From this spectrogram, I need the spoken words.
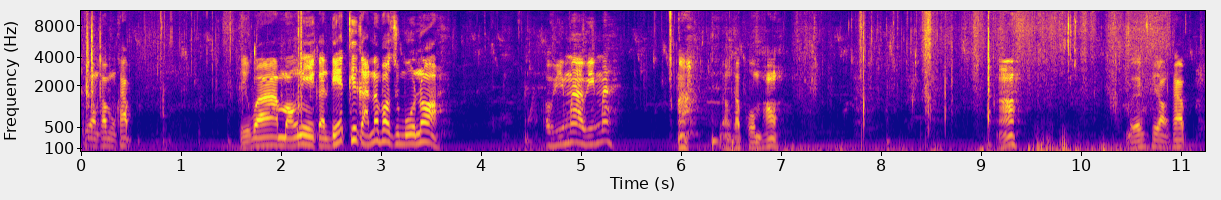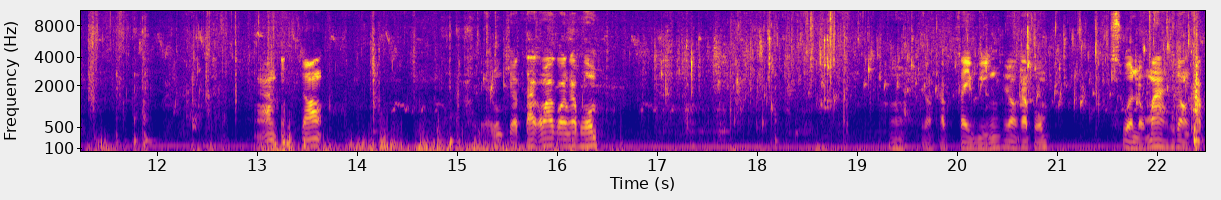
พี่น้องครับผมครับ ถือว่าหมองนี่กันเด็ดคือกันนะพอสมบูรณ์เนาะำเอาวิ่งมาวิ่งมาอะพี่น้องครับผมเฮาเอะเบิ่งพี่น้องครับงานพี่น้องเดี๋ยวลุงเขียวตักออกมาก่อนครับผมอะพี่น้องครับใส่หวิงพี่น้องครับผม ส่วนออกมาพี่น้องครับ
